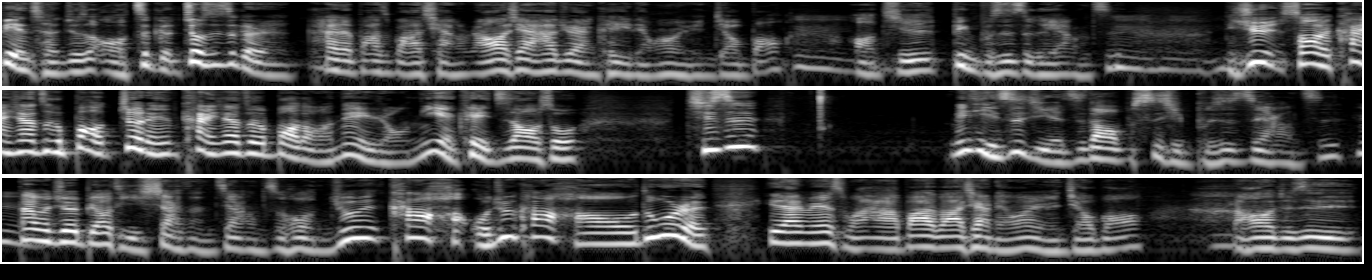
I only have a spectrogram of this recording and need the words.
变成就是哦，这个就是这个人开了八十八枪，然后现在他居然可以两万元交保，嗯、哦，其实并不是这个样子。你去稍微看一下这个报，就连看一下这个报道的内容，你也可以知道说，其实媒体自己也知道事情不是这样子。嗯、他们就会标题下成这样之后，你就会看到好，我就会看到好多人一直在那边什么啊，八十八枪两万元交保，然后就是。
